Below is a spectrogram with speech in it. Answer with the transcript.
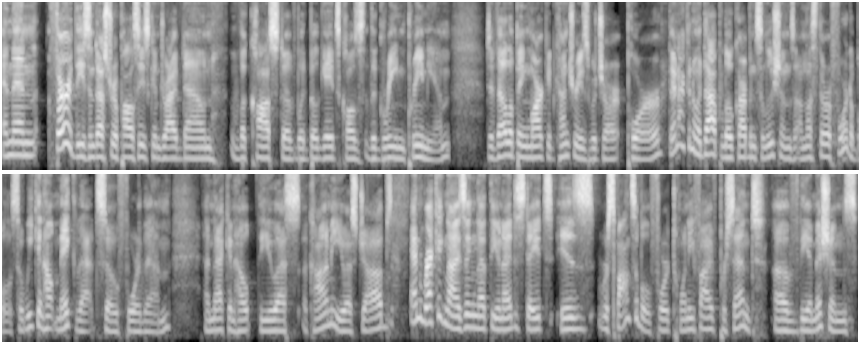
And then, third, these industrial policies can drive down the cost of what Bill Gates calls the green premium. Developing market countries, which are poorer, they're not going to adopt low carbon solutions unless they're affordable. So we can help make that so for them. And that can help the US economy, US jobs, and recognizing that the United States is responsible for 25% of the emissions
